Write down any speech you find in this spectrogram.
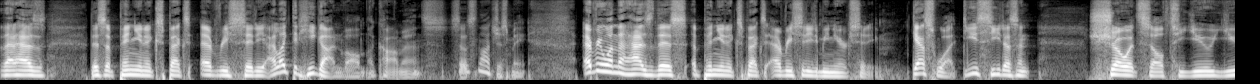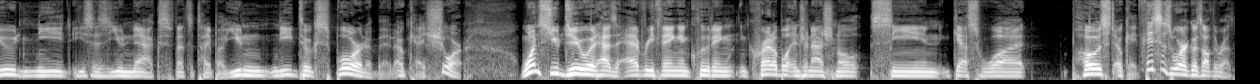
that has this opinion expects every city. I like that he got involved in the comments. So it's not just me. Everyone that has this opinion expects every city to be New York City. Guess what? DC doesn't show itself to you. You need, he says, you next. That's a typo. You need to explore it a bit. Okay, sure. Once you do, it has everything, including incredible international scene. Guess what? Post. Okay, this is where it goes off the rails.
